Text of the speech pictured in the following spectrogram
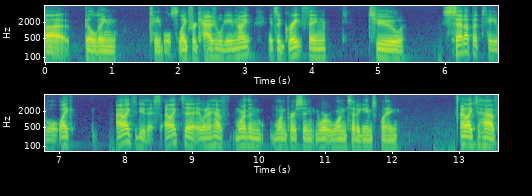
uh, building tables. Like for casual game night, it's a great thing to set up a table. Like I like to do this. I like to when I have more than one person or one set of games playing. I like to have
